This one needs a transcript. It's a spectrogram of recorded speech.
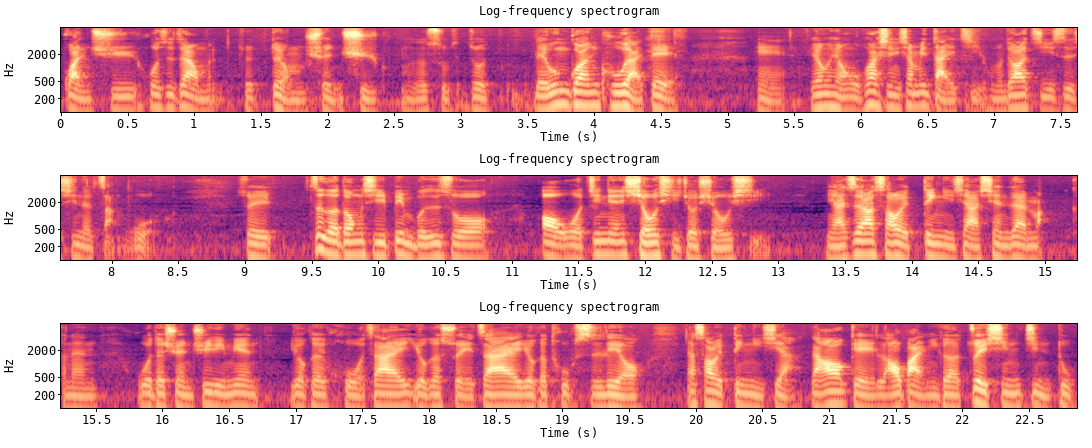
管区或是在我们就对我们选区，我们的属就雷文关窟来对，哎，熊熊我发现下面待机，我们都要及时性的掌握。所以这个东西并不是说哦，我今天休息就休息，你还是要稍微盯一下现在嘛，可能。我的选区里面有个火灾，有个水灾，有个土石流，要稍微盯一下，然后给老板一个最新进度，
